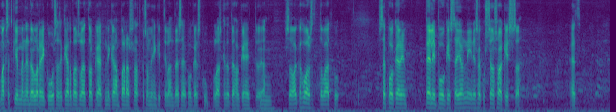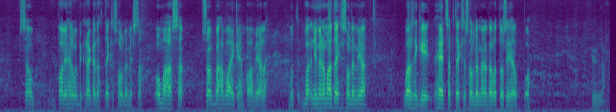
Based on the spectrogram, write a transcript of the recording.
maksat 10 dollaria kuussa, se kertoo sulle toki, että mikä on paras ratkaisu mihinkin tilanteeseen pokerissa, kun laskentateho kehittyy. Mm. Ja se on aika huolestuttavaa, että kun se pokerin pelipuukissa ei ole niin iso kuin se on sakissa. Et se on paljon helpompi kräkätä Texas Hold'emissa. Omahassa se on vähän vaikeampaa vielä, mutta nimenomaan Texas Hold'emia, varsinkin Heads Up Texas Hold'emia alkaa olla tosi helppoa. Kyllä.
